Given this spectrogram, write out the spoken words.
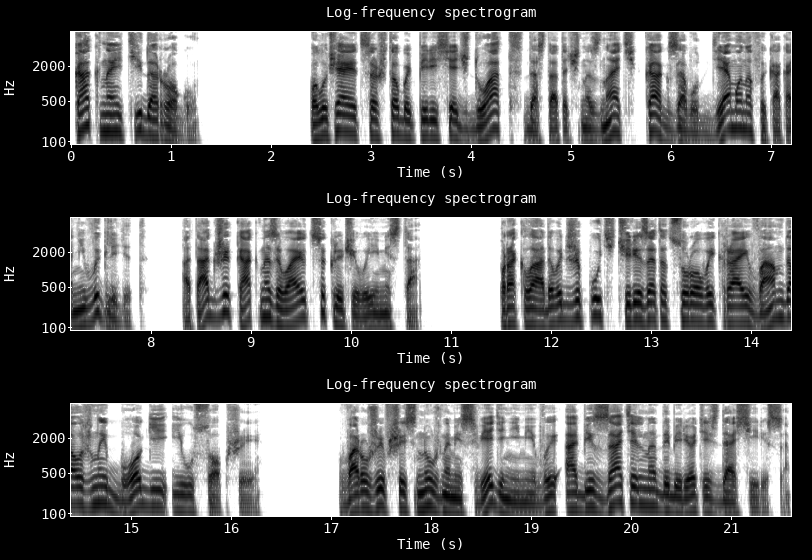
Как найти дорогу? Получается, чтобы пересечь Дуат, достаточно знать, как зовут демонов и как они выглядят, а также как называются ключевые места. Прокладывать же путь через этот суровый край вам должны боги и усопшие. Вооружившись нужными сведениями, вы обязательно доберетесь до Осириса.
